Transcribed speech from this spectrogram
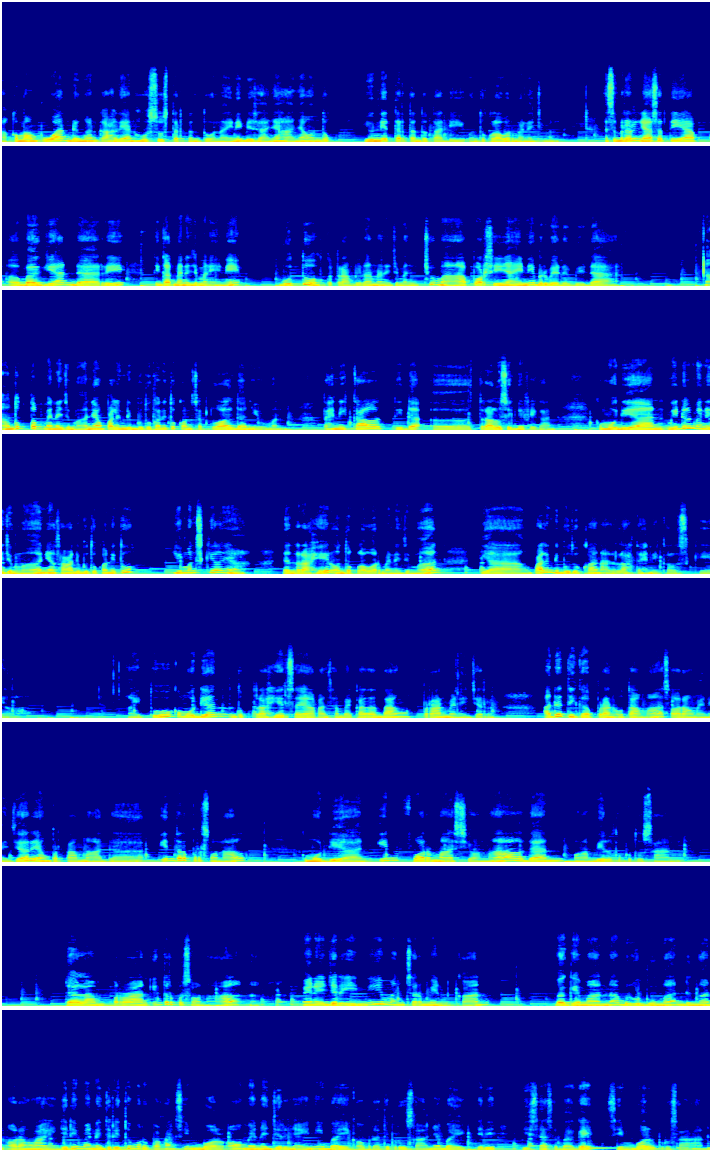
Nah, kemampuan dengan keahlian khusus tertentu. Nah, ini biasanya hanya untuk unit tertentu tadi, untuk lower management. Nah, sebenarnya setiap e, bagian dari tingkat manajemen ini butuh keterampilan manajemen, cuma porsinya ini berbeda-beda. Nah, untuk top manajemen yang paling dibutuhkan itu konseptual dan human. Teknikal tidak e, terlalu signifikan. Kemudian middle management yang sangat dibutuhkan itu human skillnya. Dan terakhir untuk lower management yang paling dibutuhkan adalah technical skill. Nah, itu kemudian untuk terakhir saya akan sampaikan tentang peran manajer. Ada tiga peran utama seorang manajer. Yang pertama ada interpersonal, kemudian informasional dan pengambil keputusan. Dalam peran interpersonal, nah, manajer ini mencerminkan bagaimana berhubungan dengan orang lain. Jadi manajer itu merupakan simbol, oh manajernya ini baik, oh berarti perusahaannya baik. Jadi bisa sebagai simbol perusahaan.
